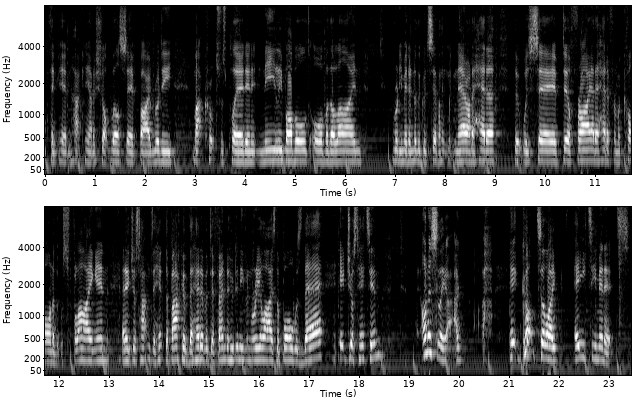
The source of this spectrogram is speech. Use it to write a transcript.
I think Hayden Hackney had a shot well saved by Ruddy. Matt Crooks was played in, it nearly bobbled over the line. Ruddy made another good save. I think McNair had a header that was saved. Dael Fry had a header from a corner that was flying in, and it just happened to hit the back of the head of a defender who didn't even realise the ball was there. It just hit him. Honestly, I, it got to like 80 minutes,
